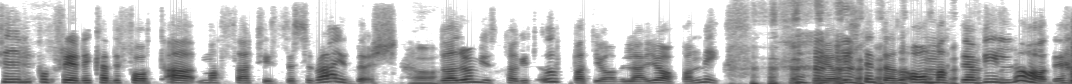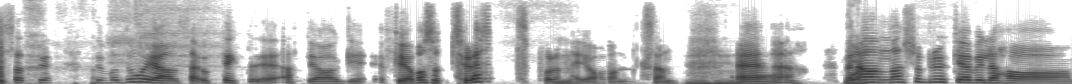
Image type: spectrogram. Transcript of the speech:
Filip och Fredrik hade fått ah, massa artisters riders. Ja. Då hade de just tagit upp att jag ville ha Japan-mix. Jag visste inte ens om att jag ville ha det. Så det, det var då jag så upptäckte att jag, för jag var så trött på den här Japan-mixen. Mhm. Eh, men Var- annars så brukar jag vilja ha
